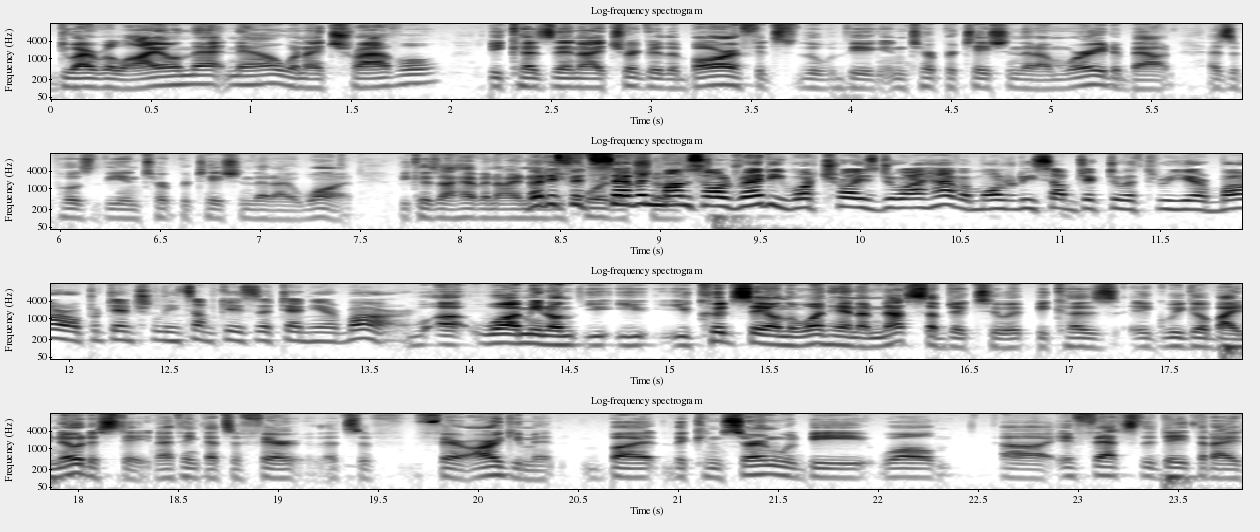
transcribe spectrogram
do I rely on that now when I travel? Because then I trigger the bar if it's the, the, interpretation that I'm worried about as opposed to the interpretation that I want because I have an I-94 But if it's seven months already, what choice do I have? I'm already subject to a three-year bar or potentially in some cases a 10-year bar. Uh, well, I mean, on, you, you could say on the one hand I'm not subject to it because it, we go by notice date, and I think that's a fair that's a fair argument. But the concern would be, well, uh, if that's the date that I,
